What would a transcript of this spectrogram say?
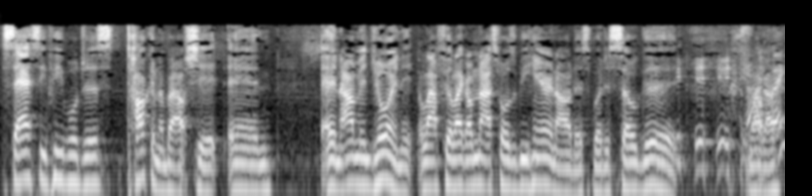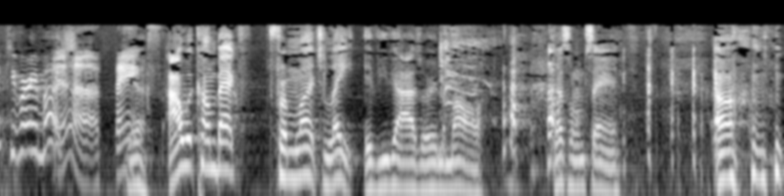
sassy people just talking about shit and, and I'm enjoying it. I feel like I'm not supposed to be hearing all this, but it's so good. Oh, Like I- thank you very much. Yeah, yeah. thanks. I would come back from lunch late if you guys were in the mall. That's what I'm saying. Um,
